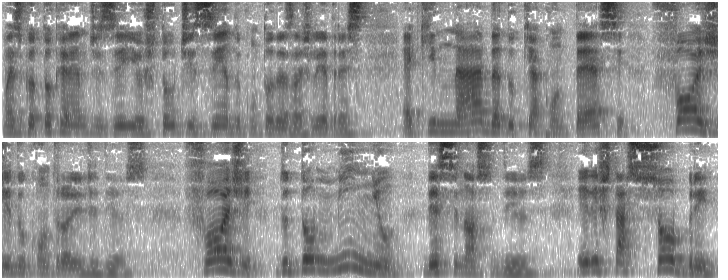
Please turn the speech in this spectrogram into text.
Mas o que eu estou querendo dizer, e eu estou dizendo com todas as letras, é que nada do que acontece foge do controle de Deus, foge do domínio desse nosso Deus. Ele está sobre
